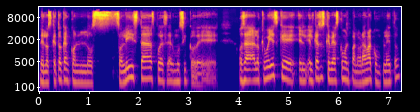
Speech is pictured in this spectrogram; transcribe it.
de los que tocan con los solistas, puede ser músico de... O sea, a lo que voy es que el, el caso es que veas como el panorama completo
